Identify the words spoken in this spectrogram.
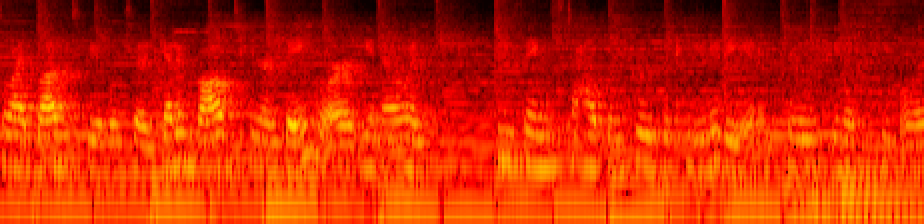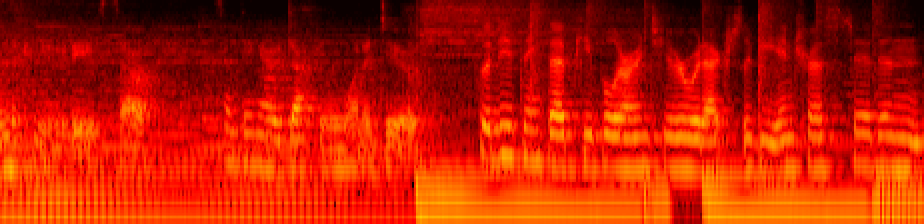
So I'd love to be able to get involved here in Bangor, you know, and do things to help improve the community and improve you know the people in the community. So something I would definitely want to do. So do you think that people around here would actually be interested in,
